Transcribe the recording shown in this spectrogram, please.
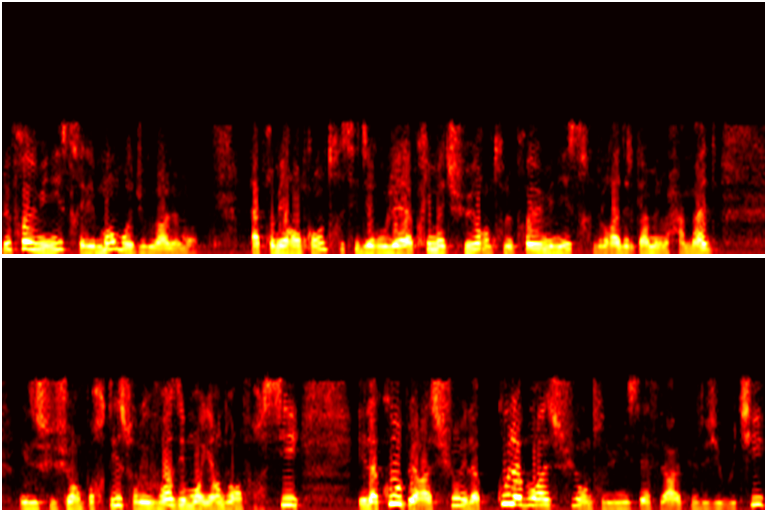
le Premier ministre et les membres du gouvernement. La première rencontre s'est déroulée à la primature entre le Premier ministre, Abdelrad Kamel Mohamed, les discussions ont porté sur les voies et moyens de renforcer et la coopération et la collaboration entre l'UNICEF et la République de Djibouti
